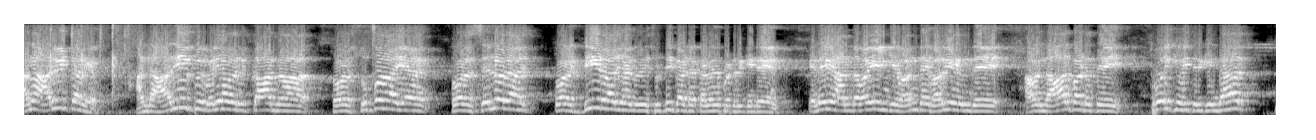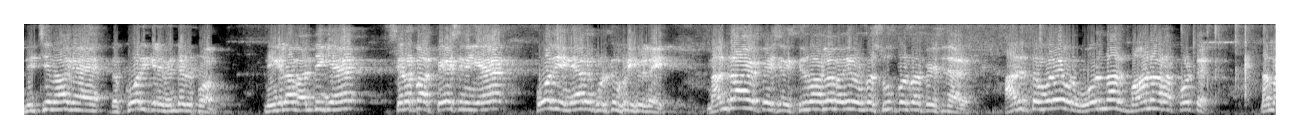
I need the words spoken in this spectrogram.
ஆனால் அறிவித்தார்கள். அந்த அறிவிப்பு வெளியாவதற்கு காரணம் தோழர் சுப்பராயன் தோழர் செல்வராஜ் தோழர் டி ராஜா என்பதை சுட்டிக்காட்ட கடமைப்பட்டிருக்கின்றேன். எனவே அந்த வகையில் இங்கே வந்து வருகிறது அவர் இந்த ஆர்ப்பாட்டத்தை துவக்கி வைத்திருக்கின்றார். நிச்சயமாக இந்த கோரிக்கையை வென்றெடுப்போம். நீங்களாம் வந்தீங்க. சிறப்பா பேசுனீங்க. போதிய நேரம் கொடுக்க முடியவில்லை. நன்றாக பேசுனீங்க திருவாரூர்ல வந்து ரொம்ப சூப்பரா பேசினாரு. அடுத்த முறை ஒரு ஒரு நாள் மாநாட போட்டு நம்ம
